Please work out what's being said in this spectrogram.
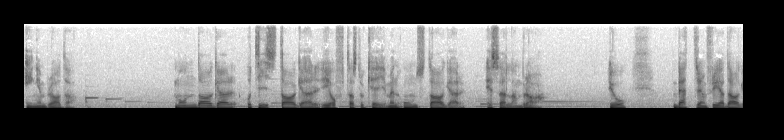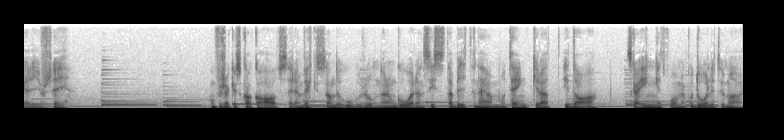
Ingen bra dag. Måndagar och tisdagar är oftast okej, okay, men onsdagar är sällan bra. Jo, bättre än fredagar i och för sig. Hon försöker skaka av sig den växande oron när hon går den sista biten hem och tänker att idag ska inget få mig på dåligt humör.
